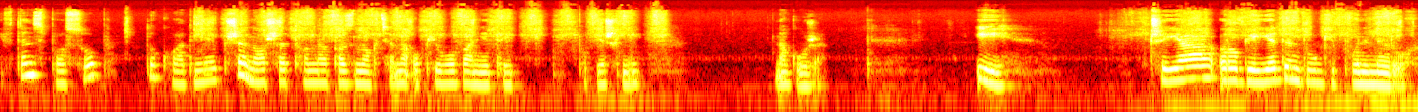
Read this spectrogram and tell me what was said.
I w ten sposób dokładnie przenoszę to na paznokcia, na opiłowanie tej powierzchni na górze. I czy ja robię jeden długi, płynny ruch?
